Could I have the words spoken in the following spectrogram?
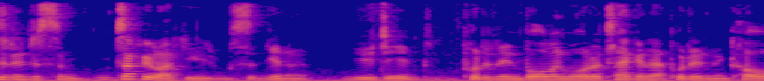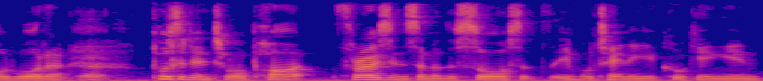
it into some exactly like you you know you did. Put it in boiling water take it out put it in cold water. Yeah. puts it into a pot throws in some of the sauce that the involtini are cooking in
